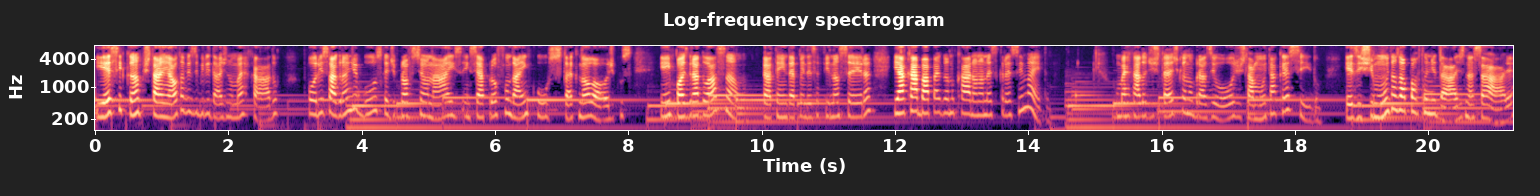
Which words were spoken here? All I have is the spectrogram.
e esse campo está em alta visibilidade no mercado, por isso a grande busca de profissionais em se aprofundar em cursos tecnológicos e em pós-graduação, para ter independência financeira e acabar pegando carona nesse crescimento. O mercado de estética no Brasil hoje está muito aquecido. Existem muitas oportunidades nessa área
